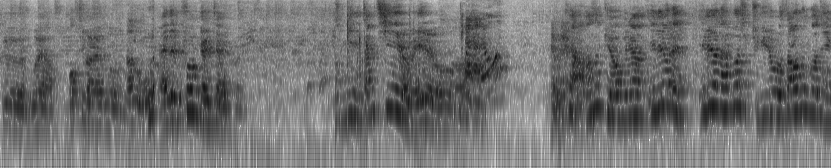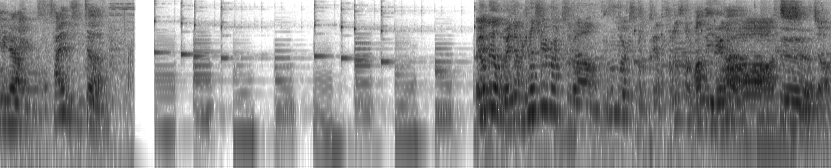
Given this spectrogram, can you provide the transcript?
그 뭐야 먹지 말고. 난 오래 애들 후원 결제할 거야 준민이 짱친이에요 왜 이래요. 그렇게 안 어색해요 그냥 1년에 1년에 한 번씩 주기적으로 싸우는 거지 그냥. 사이는 진짜. 연애는 왜냐면 현실 말투랑 푸른 말투랑 그냥 다른 사람. 아 근데 얘가 아 그 진짜.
